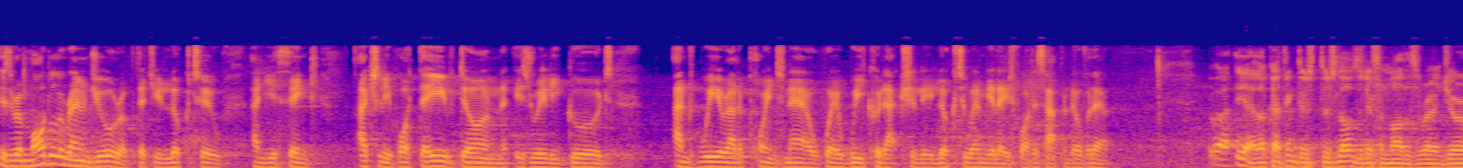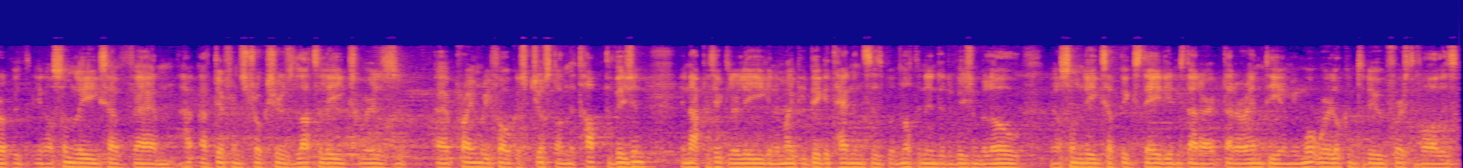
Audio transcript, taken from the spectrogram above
is there a model around Europe that you look to and you think, actually, what they've done is really good, and we're at a point now where we could actually look to emulate what has happened over there? Well, yeah, look, I think there's there's loads of different models around Europe. You know, some leagues have um, have different structures. Lots of leagues, whereas uh, primary focus just on the top division in that particular league, and it might be big attendances, but nothing in the division below. You know, some leagues have big stadiums that are that are empty. I mean, what we're looking to do first of all is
